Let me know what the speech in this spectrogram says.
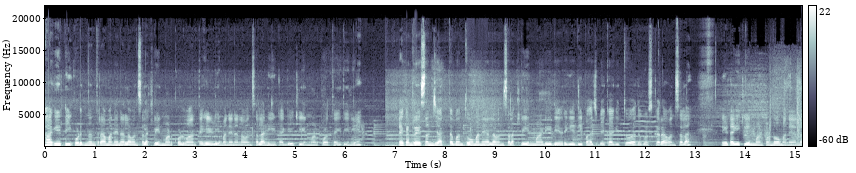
ಹಾಗೆ ಟೀ ಕುಡಿದ ನಂತರ ಮನೆನೆಲ್ಲ ಒಂದ್ಸಲ ಕ್ಲೀನ್ ಮಾಡ್ಕೊಳ್ಳುವ ಅಂತ ಹೇಳಿ ಮನೆನೆಲ್ಲ ಒಂದ್ಸಲ ನೀಟಾಗಿ ಕ್ಲೀನ್ ಮಾಡ್ಕೊಳ್ತಾ ಇದ್ದೀನಿ. ಯಾಕಂದರೆ ಸಂಜೆ ಆಗ್ತಾ ಬಂತು, ಮನೆಯೆಲ್ಲ ಒಂದ್ಸಲ ಕ್ಲೀನ್ ಮಾಡಿ ದೇವರಿಗೆ ದೀಪ ಹಚ್ಚಬೇಕಾಗಿತ್ತು, ಅದಕ್ಕೋಸ್ಕರ ಒಂದ್ಸಲ ನೀಟಾಗಿ ಕ್ಲೀನ್ ಮಾಡಿಕೊಂಡು ಮನೆಯೆಲ್ಲ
